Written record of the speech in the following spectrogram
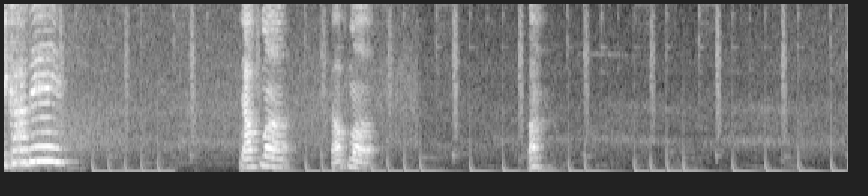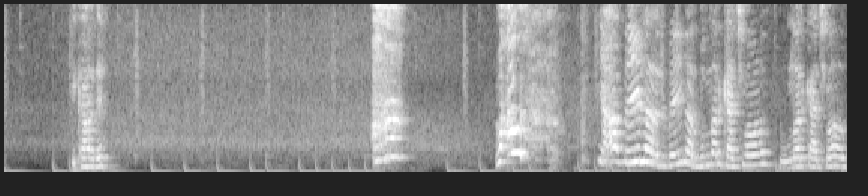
Icardi! Yapma. Yapma. Bak. Icardi. Aa! Lan! ya beyler beyler bunlar kaçmaz. Bunlar kaçmaz.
